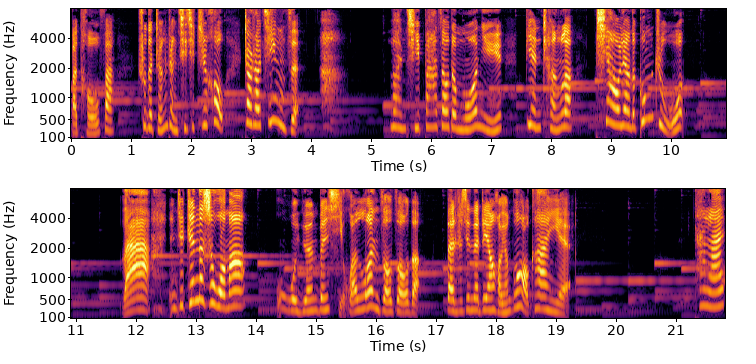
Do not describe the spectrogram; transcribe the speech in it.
把头发。梳得整整齐齐之后，照照镜子，乱七八糟的魔女变成了漂亮的公主。哇，这真的是我吗？我原本喜欢乱糟糟的，但是现在这样好像更好看耶。看来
